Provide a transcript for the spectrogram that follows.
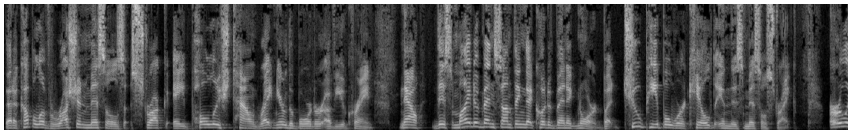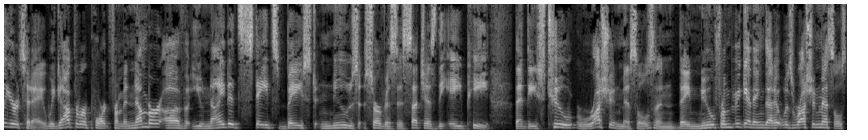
that a couple of Russian missiles struck a Polish town right near the border of Ukraine. Now, this might have been something that could have been ignored, but two people were killed in this missile strike. Earlier today, we got the report from a number of United States based news services, such as the AP, that these two Russian missiles, and they knew from the beginning that it was Russian missiles,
